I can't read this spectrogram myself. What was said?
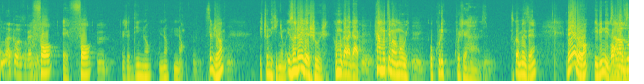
Umwaka wose ugashira for a for je dis no no no sibyo ico ni ikinyoma izo ndabibeshuje ku mugaragaro nta mutima mubi ukuri kuje hanze siko bimeze rero ibi ni zose.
